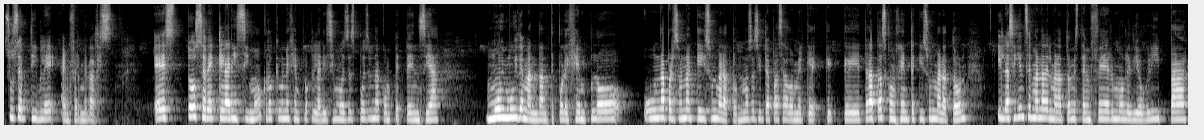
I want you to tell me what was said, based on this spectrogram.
susceptible a enfermedades. Esto se ve clarísimo, creo que un ejemplo clarísimo es después de una competencia muy, muy demandante. Por ejemplo, una persona que hizo un maratón, no sé si te ha pasado, Mer, que, que, tratas con gente que hizo un maratón y la siguiente semana del maratón está enfermo, le dio gripa,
